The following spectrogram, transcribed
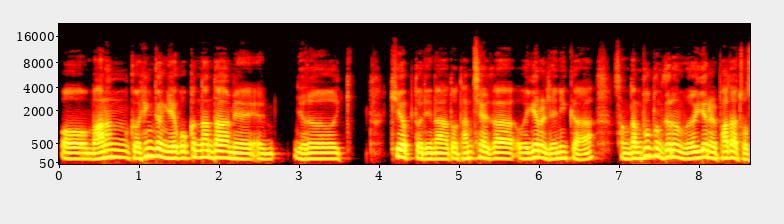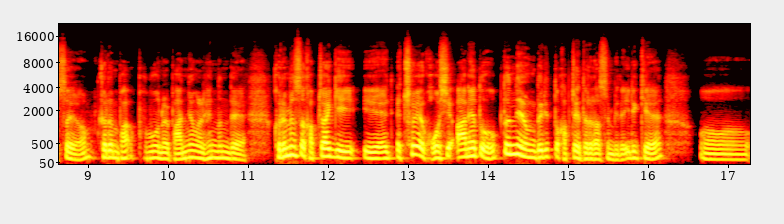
어 많은 그 행정 예고 끝난 다음에 엠 여러 기 기업들이나 또 단체가 의견을 내니까 상당 부분 그런 의견을 받아줬어요. 그런 바 부분을 반영을 했는데 그러면서 갑자기 이애 애초에 고시 안에도 없던 내용들이 또 갑자기 들어갔습니다. 이렇게 어"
